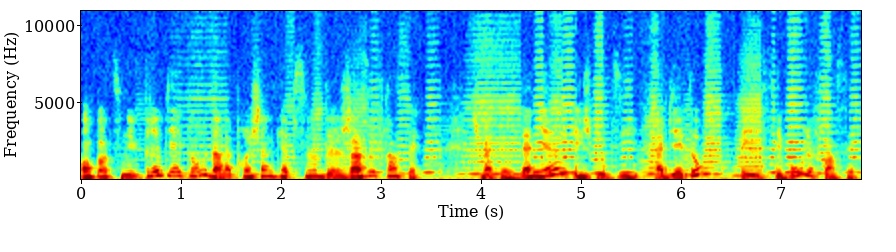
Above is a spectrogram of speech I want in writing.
On continue très bientôt dans la prochaine capsule de Jaser français. Je m'appelle Danielle et je vous dis à bientôt et c'est beau le français.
